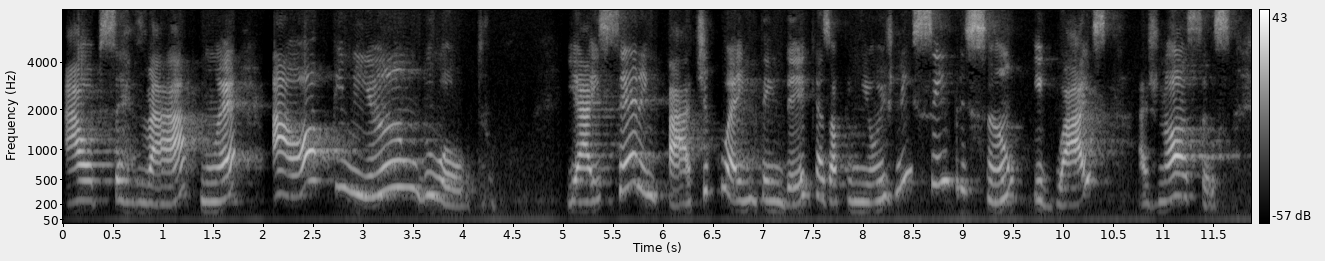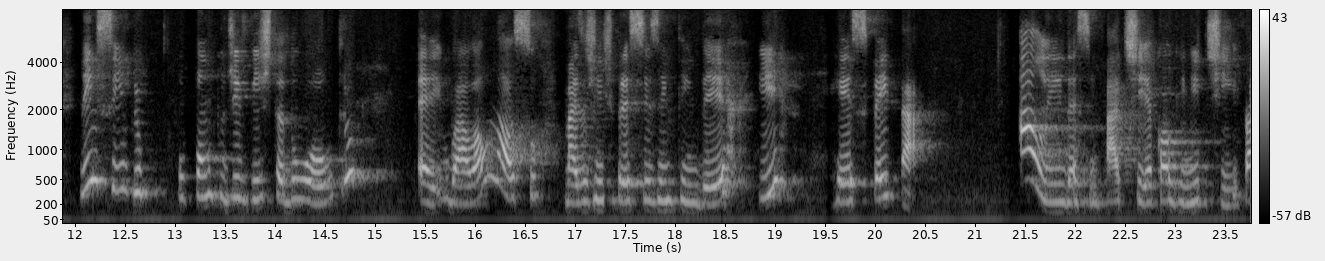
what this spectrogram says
a observar, não é? A opinião do outro. E aí, ser empático é entender que as opiniões nem sempre são iguais às nossas nem sempre o ponto de vista do outro é igual ao nosso, mas a gente precisa entender e respeitar. Além da simpatia cognitiva,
